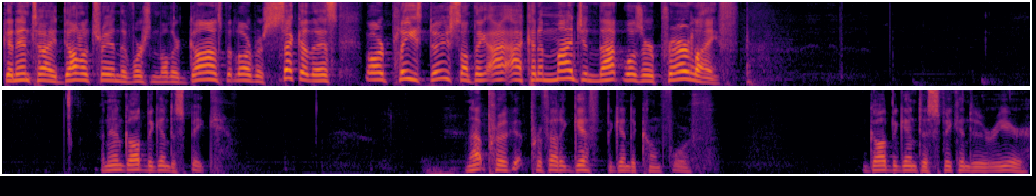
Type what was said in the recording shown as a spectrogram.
gone into idolatry and they've worshipped other gods, but Lord, we're sick of this. Lord, please do something. I, I can imagine that was her prayer life. And then God began to speak. And that prophetic gift began to come forth. God began to speak into her ear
